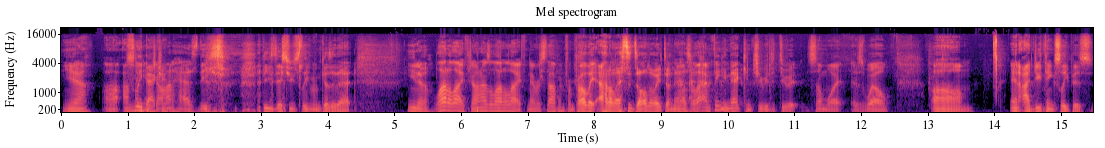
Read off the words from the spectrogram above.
Yeah, uh, I'm Sleep action. John has these these issues sleeping because of that. You know, a lot of life. John has a lot of life, never stopping from probably adolescence all the way till now. So I'm thinking that contributed to it somewhat as well. Um, and I do think sleep is,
